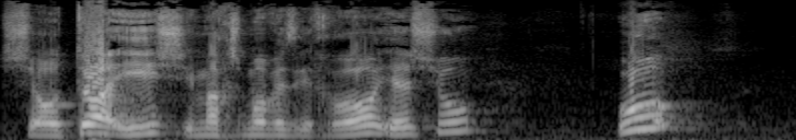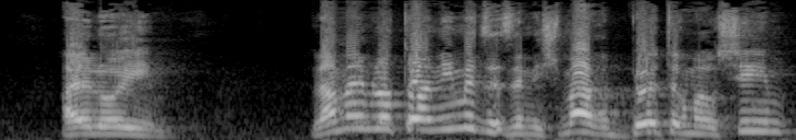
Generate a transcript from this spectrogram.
שאותו האיש, יימח שמו וזכרו, ישו, הוא האלוהים. למה הם לא טוענים את זה? זה נשמע הרבה יותר מרשים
